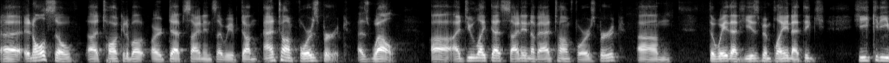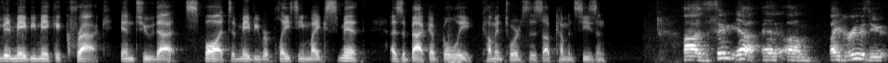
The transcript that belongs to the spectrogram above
Uh, and also uh, talking about our depth signings that we've done, Anton Forsberg as well. Uh, I do like that signing of Anton Forsberg. Um, the way that he has been playing, I think he could even maybe make a crack into that spot of maybe replacing Mike Smith as a backup goalie coming towards this upcoming season. Uh, the thing, yeah, and um, I agree with you.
